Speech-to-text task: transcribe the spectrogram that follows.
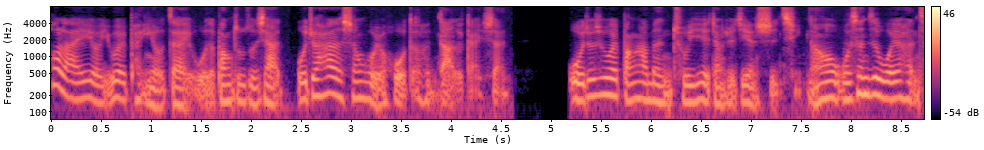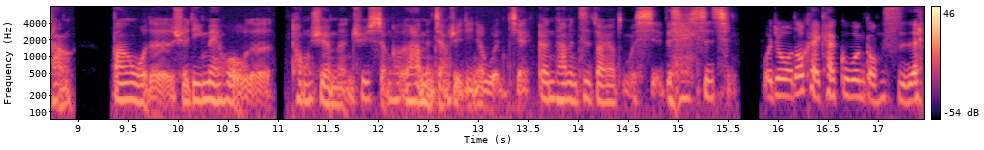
后来有一位朋友在我的帮助之下，我觉得他的生活有获得很大的改善。我就是会帮他们出一些奖学金的事情，然后我甚至我也很常帮我的学弟妹或我的同学们去审核他们奖学金的文件，跟他们自传要怎么写这件事情。我觉得我都可以开顾问公司诶。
